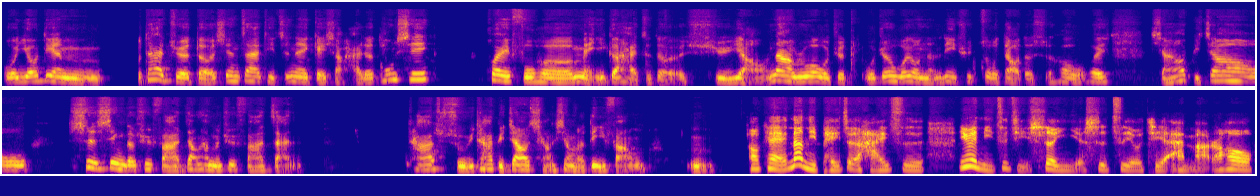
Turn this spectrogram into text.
我有点。不太觉得现在体制内给小孩的东西会符合每一个孩子的需要。那如果我觉得，我觉得我有能力去做到的时候，我会想要比较适性的去发，让他们去发展他属于他比较强项的地方。嗯。OK，那你陪着孩子，因为你自己摄影也是自由接案嘛，然后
